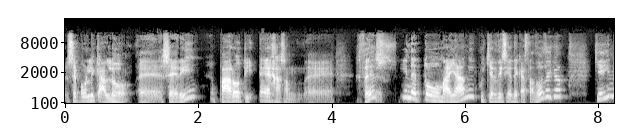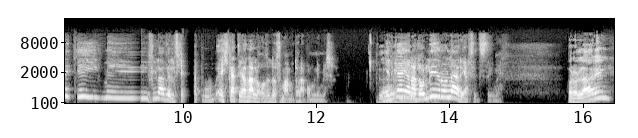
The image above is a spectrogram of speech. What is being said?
σε πολύ καλό ε, σερί, παρότι έχασαν ε, χθες, Χθες. είναι το Μαϊάμι που κερδίσει 11 στα 12 και είναι και η, η Φιλαδέλφια που έχει κάτι ανάλογο, δεν το θυμάμαι τώρα από μνήμης. Γενικά η Ανατολή ρολάρει αυτή τη στιγμή. Ρολάρι.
